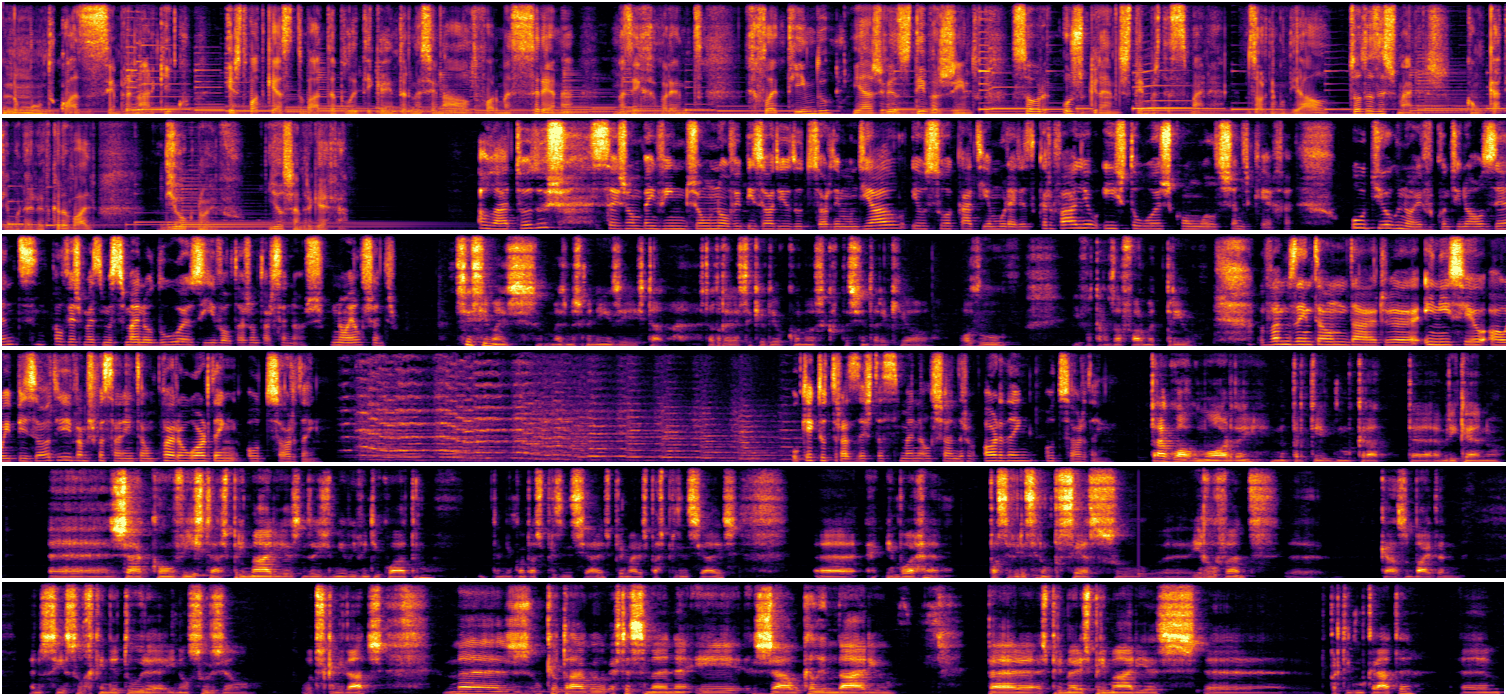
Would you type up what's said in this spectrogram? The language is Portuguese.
Num mundo quase sempre anárquico, este podcast debate a política internacional de forma serena, mas irreverente, refletindo e às vezes divergindo sobre os grandes temas da semana. Desordem Mundial, todas as semanas, com Cátia Moreira de Carvalho, Diogo Noivo e Alexandre Guerra. Olá a todos, sejam bem-vindos a um novo episódio do Desordem Mundial. Eu sou a Cátia Moreira de Carvalho e estou hoje com o Alexandre Guerra. O Diogo Noivo continua ausente, talvez mais uma semana ou duas e volta a juntar-se a nós, não é, Alexandre? Sim, sim, mais, mais umas semaninhas e está, está de regresso aqui o Diogo connosco para se juntar aqui ao, ao duo e voltarmos à forma de trio. Vamos então dar uh, início ao episódio e vamos passar então para o ordem ou desordem. O que é que tu trazes esta semana, Alexandre? Ordem ou desordem? Trago alguma ordem no Partido Democrata Americano, uh, já com vista às primárias de 2024, tendo em conta as presidenciais, primárias para as presidenciais, uh, embora possa vir a ser um processo uh, irrelevante, caso Biden anuncie a sua recandidatura e não surjam outros candidatos mas o que eu trago esta semana é já o calendário para as primeiras primárias uh, do Partido Democrata, uh,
